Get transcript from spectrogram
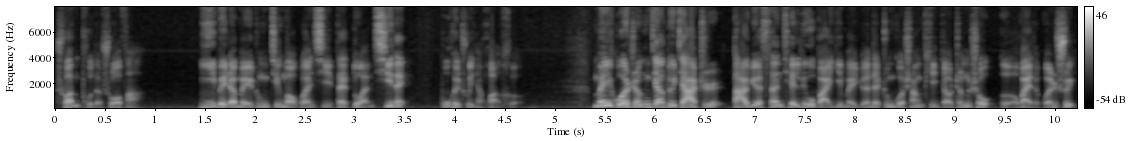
川普的说法意味着美中经贸关系在短期内不会出现缓和。美国仍将对价值大约三千六百亿美元的中国商品要征收额外的关税，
